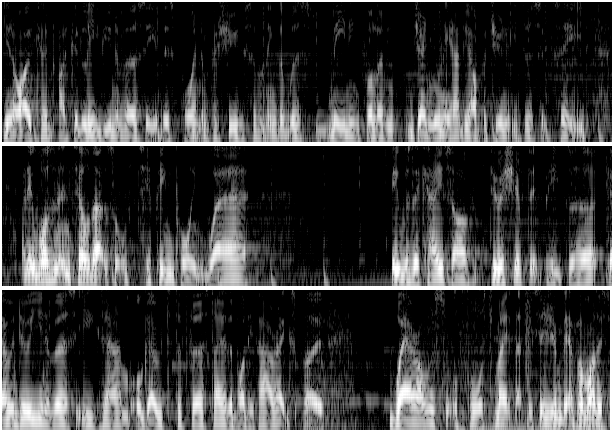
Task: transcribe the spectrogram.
you know, I could I could leave university at this point and pursue something that was meaningful and genuinely had the opportunity to succeed. And it wasn't until that sort of tipping point where it was a case of do a shift at Pizza Hut, go and do a university exam, or go to the first day of the Body Power Expo, where I was sort of forced to make that decision. But if I'm honest,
